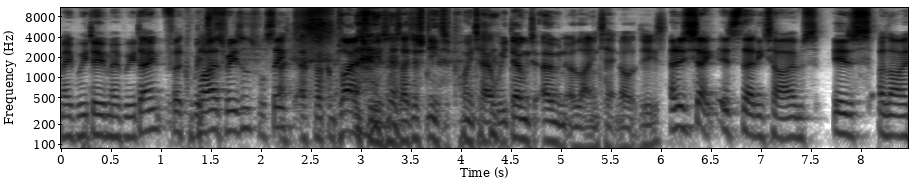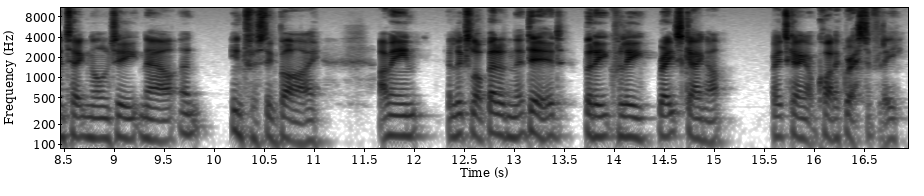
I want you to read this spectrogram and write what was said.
maybe we do, maybe we don't, for compliance which, reasons, we'll see. Uh, for compliance reasons, I just need to point out we don't own Align Technologies. And as you say, it's 30 times. Is Align Technology now an interesting buy? I mean, it looks a lot better than it did, but equally, rates going up, rates going up quite aggressively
